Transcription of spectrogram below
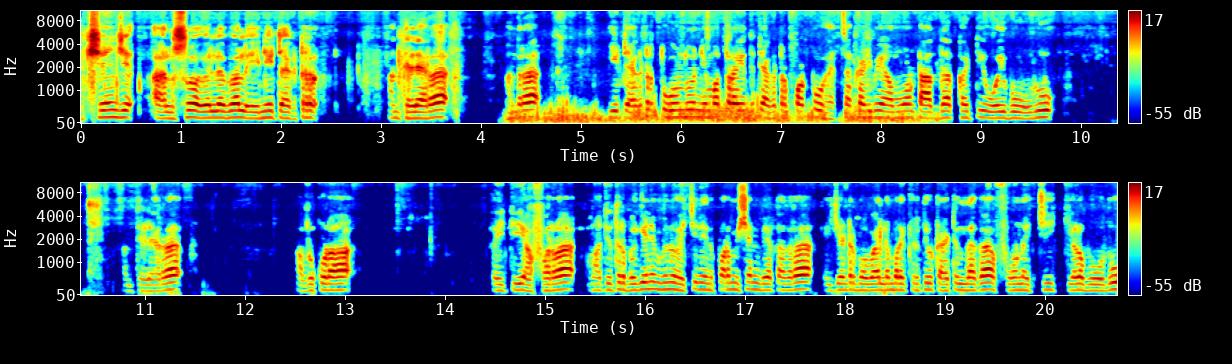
exchange also available any tractor ಅಂತ ಹೇಳ್ಯಾರ. ಅಂದ್ರೆ ಈ ಟ್ಯಾಕ್ಟರ್ ತೊಗೊಂಡು ನಿಮ್ಮ ಹತ್ರ ಇದ್ದ ಟ್ಯಾಕ್ಟರ್ ಕೊಟ್ಟು ಹೆಚ್ಚು ಕಡಿಮೆ ಅಮೌಂಟ್ ಆದ ಕಟ್ಟಿ ಒಯ್ಬೋದು ಅಂತ ಹೇಳ್ಯಾರ. ಅದು ಕೂಡ ಐತಿ ಆಫರ ಮತ್ತು ಇದ್ರ ಬಗ್ಗೆ ನಿಮ್ಗೆ ಇನ್ನೂ ಹೆಚ್ಚಿನ ಇನ್ಫಾರ್ಮೇಷನ್ ಬೇಕಾದ್ರೆ ಏಜೆಂಟ್ರ ಮೊಬೈಲ್ ನಂಬರ್ ಹಾಕಿರ್ತೀವಿ ಟೈಟಲ್ದಾಗ ಫೋನ್ ಹಚ್ಚಿ ಕೇಳ್ಬೋದು.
